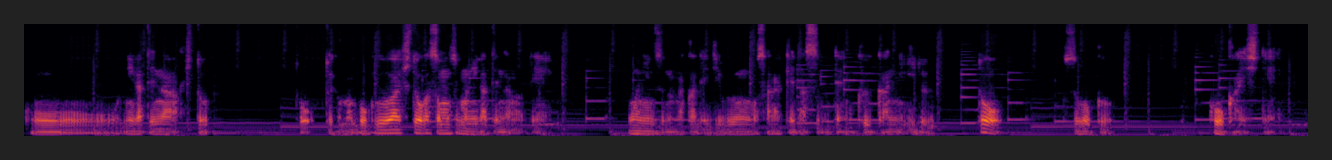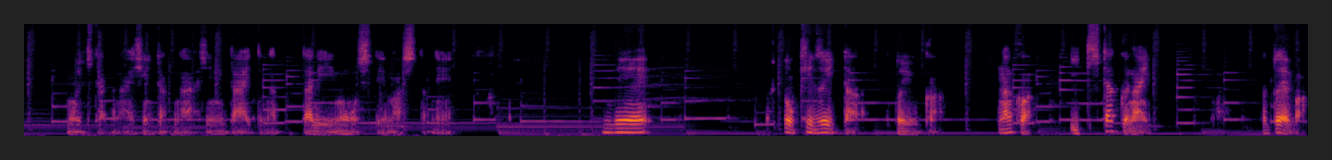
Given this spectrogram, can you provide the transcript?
こう苦手な人と、というかまあ僕は人がそもそも苦手なので、大人数の中で自分をさらけ出すみたいな空間にいると、すごく後悔して、もう生きたくない、死にたくない、死にたいってなったりもしてましたね。で、ふと気づいたというか、なんか生きたくない。例えば、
